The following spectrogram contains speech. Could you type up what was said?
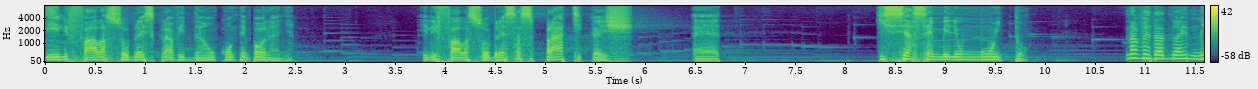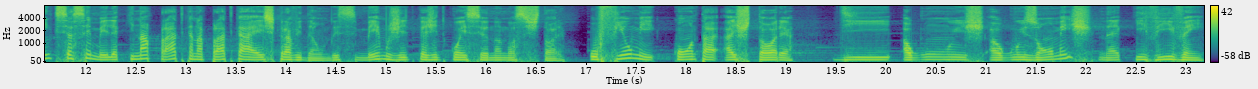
Ele fala sobre a escravidão contemporânea. Ele fala sobre essas práticas é, que se assemelham muito. Na verdade, não é nem que se assemelha, é que na prática, na prática é escravidão, desse mesmo jeito que a gente conheceu na nossa história. O filme conta a história de alguns, alguns homens né, que vivem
